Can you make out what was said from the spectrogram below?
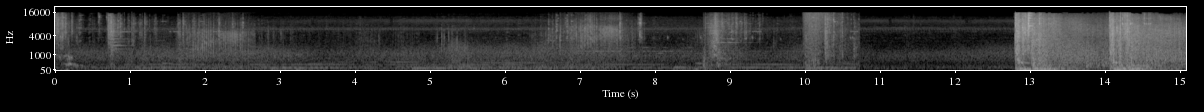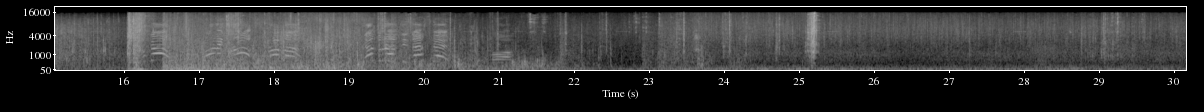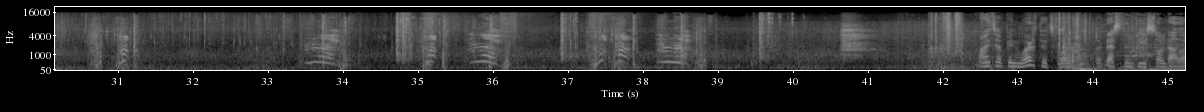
Might have been worth it for the rest in peace, soldado.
